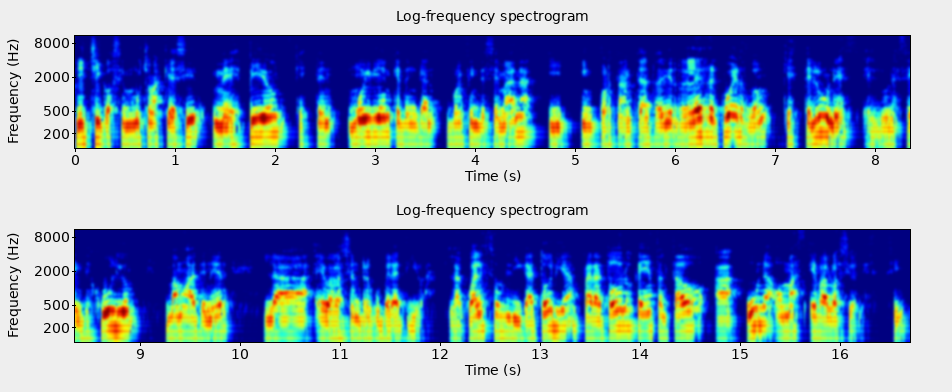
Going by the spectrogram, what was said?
Bien chicos, sin mucho más que decir, me despido, que estén muy bien, que tengan buen fin de semana y importante, antes de ir, les recuerdo que este lunes, el lunes 6 de julio, vamos a tener la evaluación recuperativa, la cual es obligatoria para todos los que hayan faltado a una o más evaluaciones. ¿sí?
